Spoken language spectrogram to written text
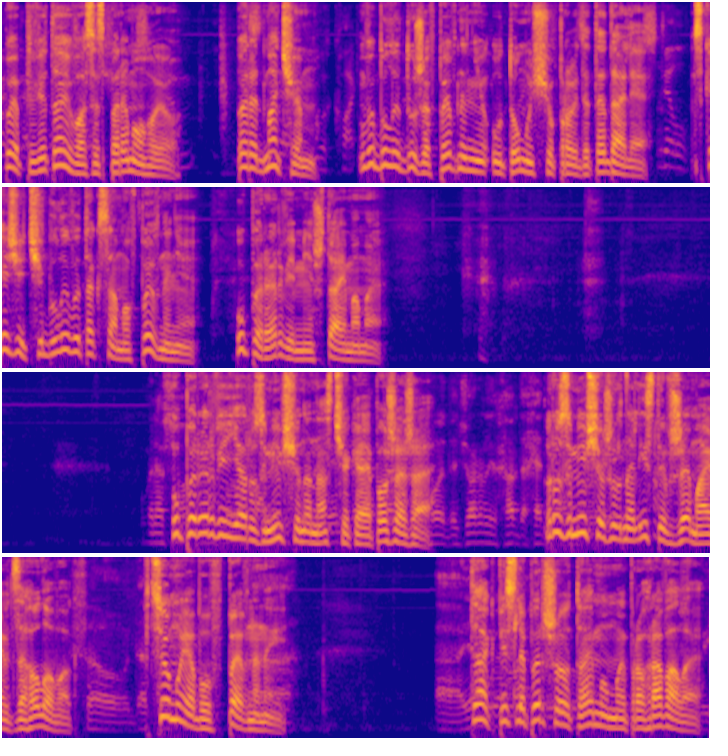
Пеп, вітаю вас із перемогою. Перед матчем ви були дуже впевнені у тому, що пройдете далі. Скажіть, чи були ви так само впевнені у перерві між таймами? У перерві я розумів, що на нас чекає пожежа. Розумів, що журналісти вже мають заголовок. В цьому я був впевнений. Так, після першого тайму ми програвали.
